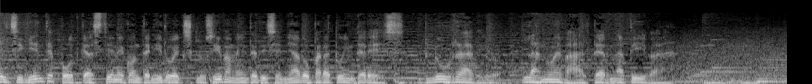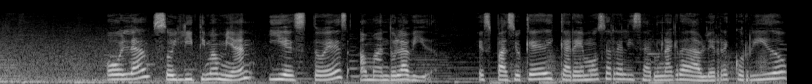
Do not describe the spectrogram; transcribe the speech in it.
El siguiente podcast tiene contenido exclusivamente diseñado para tu interés. Blue Radio, la nueva alternativa. Hola, soy Liti Mamián y esto es Amando la Vida, espacio que dedicaremos a realizar un agradable recorrido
